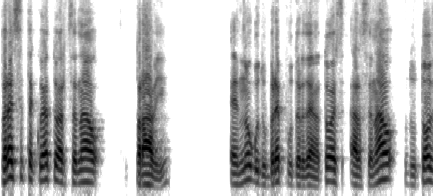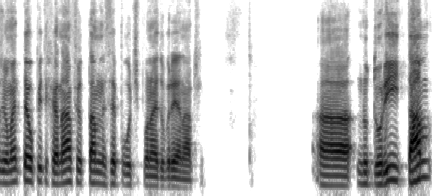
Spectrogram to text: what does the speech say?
Пресата, която Арсенал прави, е много добре подредена. Тоест, Арсенал до този момент те опитаха на Анфилд, там не се получи по най-добрия начин. А, но дори и там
